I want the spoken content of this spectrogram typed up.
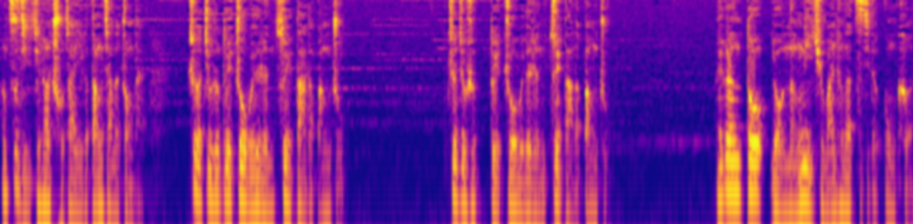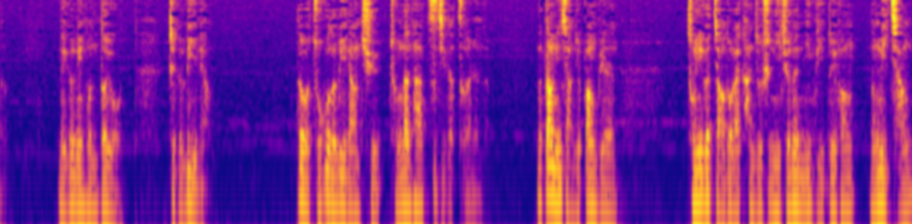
让自己经常处在一个当下的状态，这就是对周围的人最大的帮助。这就是对周围的人最大的帮助。每个人都有能力去完成他自己的功课的，每个灵魂都有这个力量。都有足够的力量去承担他自己的责任的。那当你想去帮别人，从一个角度来看，就是你觉得你比对方能力强，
